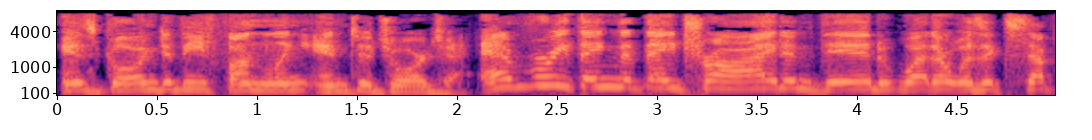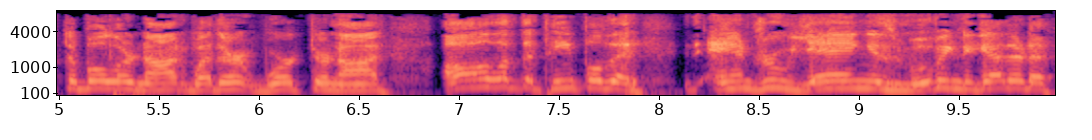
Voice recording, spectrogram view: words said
is going to be funneling into Georgia. Everything that they tried and did, whether it was acceptable or not, whether it worked or not, all of the people that Andrew Yang is moving together to,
